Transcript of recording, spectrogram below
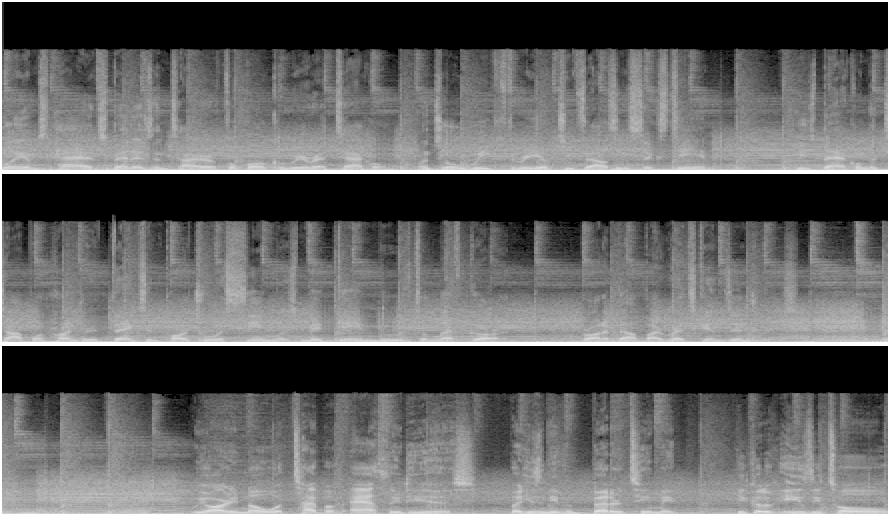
Williams had spent his entire football career at tackle until week three of 2016. He's back on the top 100 thanks in part to a seamless mid-game move to left guard, brought about by Redskins injuries. We already know what type of athlete he is, but he's an even better teammate. He could have easily told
